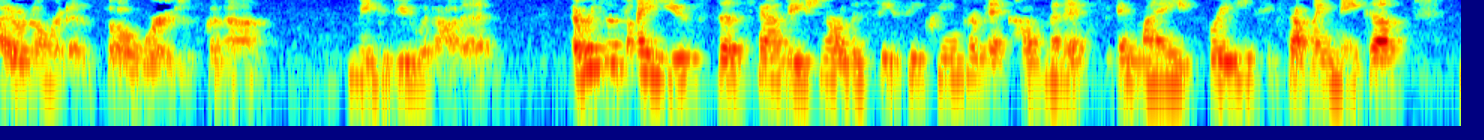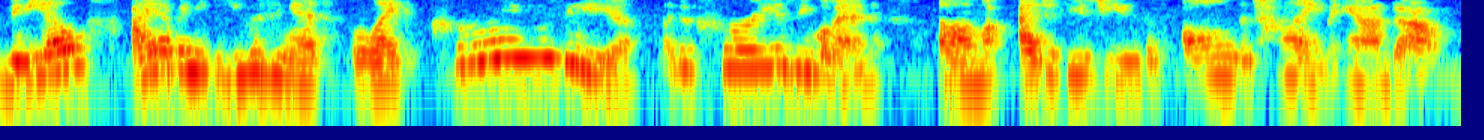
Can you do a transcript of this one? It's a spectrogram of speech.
I don't know where it is, so we're just gonna make do without it. Ever since I used this foundation or the CC cream from IT Cosmetics in my Brady Picks Out My Makeup video, I have been using it like crazy, like a crazy woman. Um, I just used to use this all the time and um,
